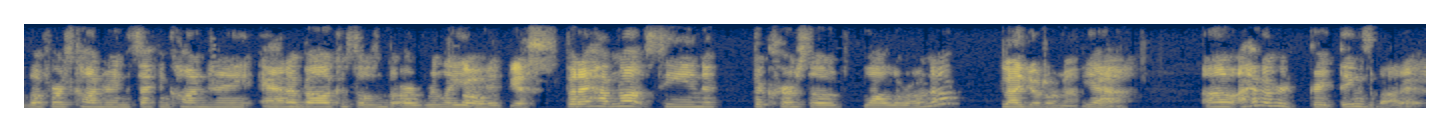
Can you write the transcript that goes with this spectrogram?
the first Conjuring, the second Conjuring, Annabelle, because those are related. oh yes, But I have not seen the Curse of La Llorona. La Llorona. Yeah. Um, I haven't heard great things about it,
